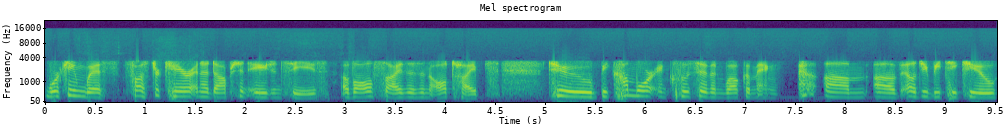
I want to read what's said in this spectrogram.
working with foster care and adoption agencies of all sizes and all types to become more inclusive and welcoming um, of LGBTQ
